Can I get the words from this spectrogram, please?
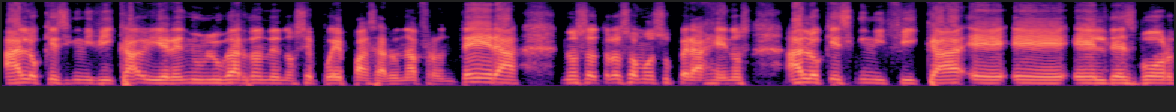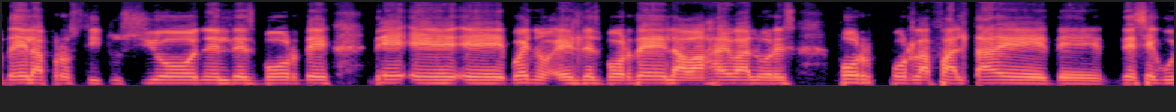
a lo que significa vivir en un lugar donde no se puede pasar una frontera, nosotros somos súper ajenos a lo que significa eh, eh, el desborde de la prostitución, el desborde de, bueno, el desborde de la baja de valores por, por la falta de, de, de seguridad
